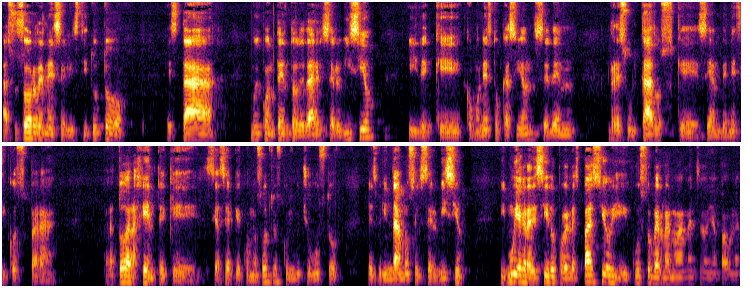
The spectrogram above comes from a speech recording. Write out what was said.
a sus órdenes. El instituto está muy contento de dar el servicio y de que, como en esta ocasión, se den resultados que sean benéficos para, para toda la gente que se acerque con nosotros. Con mucho gusto les brindamos el servicio y muy agradecido por el espacio y gusto verla nuevamente, doña Paula.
